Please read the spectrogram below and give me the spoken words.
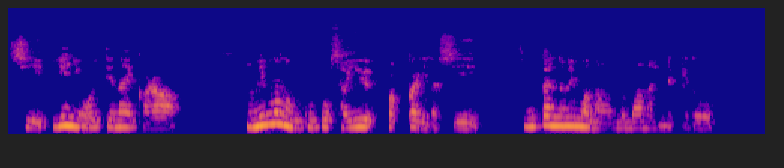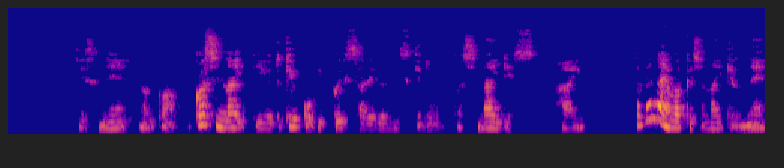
し家に置いてないから飲み物もほぼ左右ばっかりだし冷たい飲み物は飲まないんだけどですね。なんかお菓子ないって言うと結構びっくりされるんですけどお菓子ないです。はい。食べないわけじゃないけどね。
